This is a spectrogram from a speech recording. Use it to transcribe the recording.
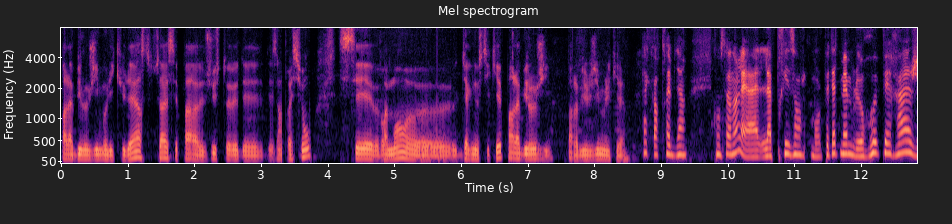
par la biologie moléculaire. Tout ça, c'est pas juste des, impressions, c'est vraiment euh, diagnostiqué par la biologie. par la biologie moléculaire. D'accord, très bien. Concernant la, prise en, bon, peut-être même le repérage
